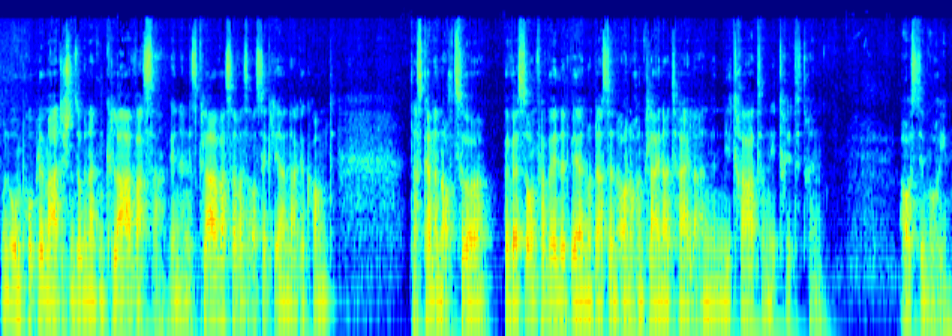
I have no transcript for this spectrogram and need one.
und unproblematischen sogenannten Klarwasser. Wir nennen es Klarwasser, was aus der Kläranlage kommt. Das kann dann auch zur Bewässerung verwendet werden und da ist dann auch noch ein kleiner Teil an Nitrat und Nitrit drin aus dem Urin.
